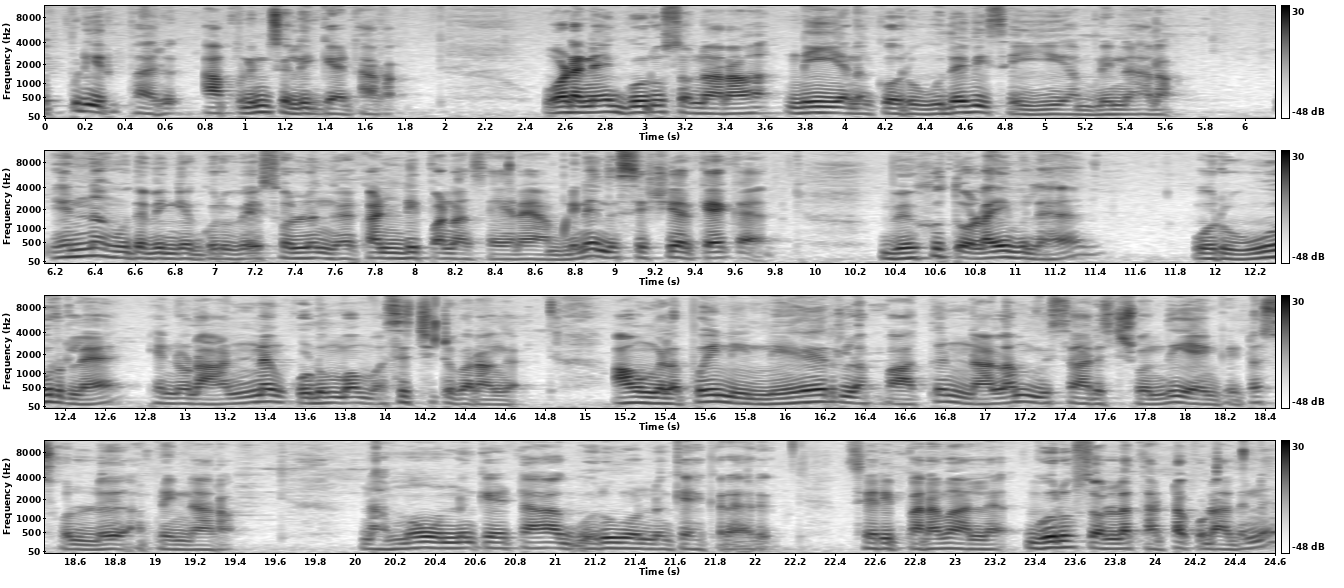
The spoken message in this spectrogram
எப்படி இருப்பார்? அப்படின்னு சொல்லி கேட்டாராம். உடனே குரு சொன்னாராம் நீ எனக்கு ஒரு உதவி செய் அப்படின்னாராம். என்ன உதவிங்க குருவே? சொல்லுங்கள் கண்டிப்பாக நான் செய்கிறேன் அப்படின்னு இந்த சிஷ்யர் கேட்க வெகு தொலைவில் ஒரு ஊரில் என்னோட அண்ணன் குடும்பம் வசிச்சுட்டு வராங்க. அவங்கள போய் நீ நேரில் பார்த்து நலம் விசாரிச்சுட்டு வந்து என்கிட்ட சொல்லு அப்படின்னாராம். நம்ம ஒன்று கேட்டால் குரு ஒன்று கேட்குறாரு சரி பரவாயில்ல. குரு சொல்ல தட்டக்கூடாதுன்னு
